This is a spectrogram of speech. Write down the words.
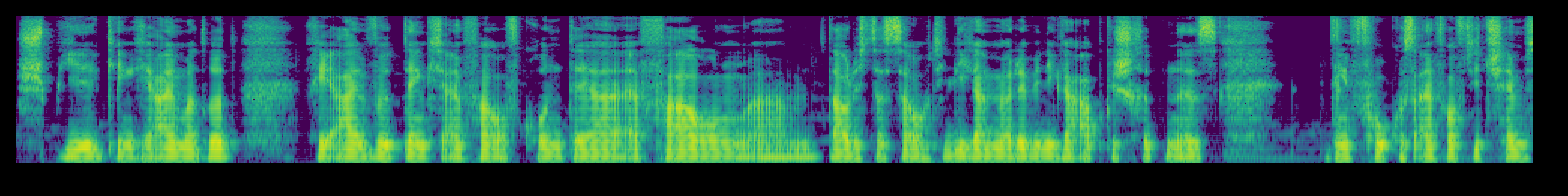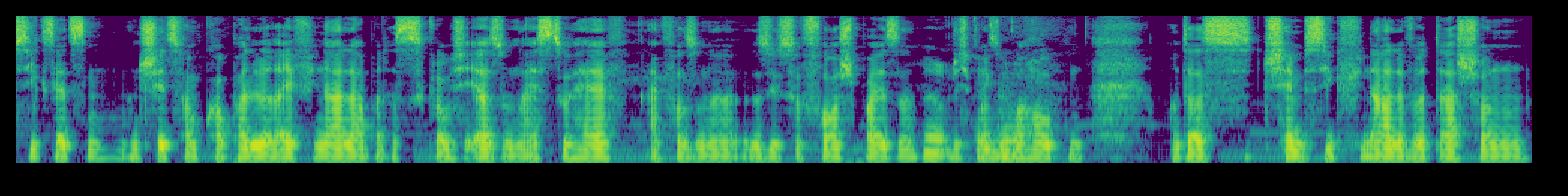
Spiel gegen Real Madrid. Real wird, denke ich, einfach aufgrund der Erfahrung, ähm, dadurch, dass da auch die Liga mehr oder weniger abgeschritten ist, den Fokus einfach auf die Champions League setzen. Man steht zwar im Copa del Rey Finale, aber das ist, glaube ich, eher so nice to have. Einfach so eine süße Vorspeise, ja, würde ich mal so behaupten. Und das Champions League Finale wird da schon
